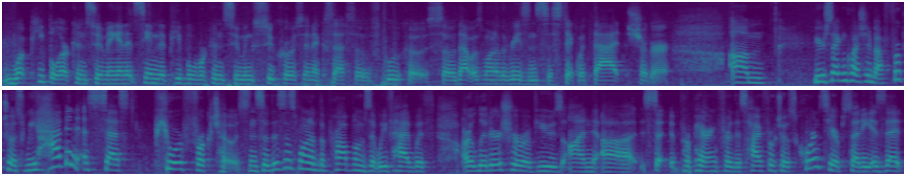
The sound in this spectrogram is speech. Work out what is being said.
what people are consuming, and it seemed that people were consuming sucrose in excess of glucose. So that was one of the reasons to stick with that sugar. Um, your second question about fructose, we haven't assessed pure fructose. And so this is one of the problems that we've had with our literature reviews on uh, preparing for this high fructose corn syrup study is that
